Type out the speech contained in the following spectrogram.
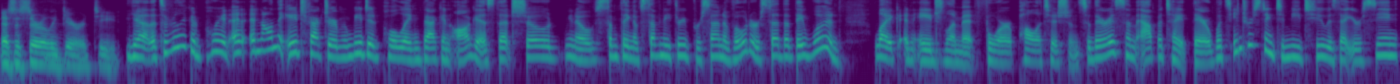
necessarily guaranteed. Yeah, that's a really good point. And, and on the age factor, I mean, we did polling back in August that showed, you know, something of 73% of voters said that they would like an age limit for politicians. So there is some appetite there. What's interesting to me, too, is that you're seeing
